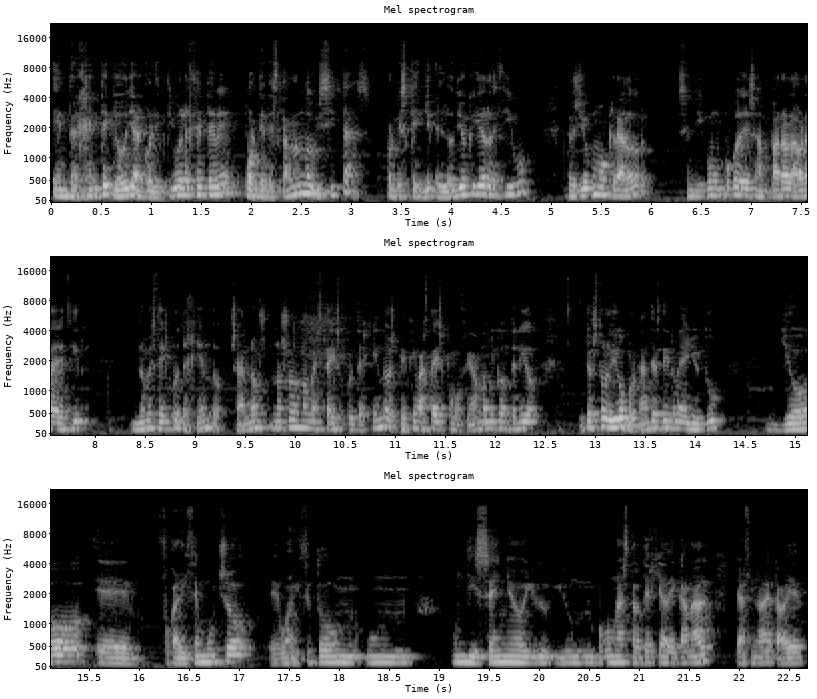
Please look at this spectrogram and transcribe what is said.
entre gente que odia al colectivo LGTB porque te están dando visitas, porque es que el odio que yo recibo, entonces yo como creador sentí como un poco de desamparo a la hora de decir, no me estáis protegiendo. O sea, no, no solo no me estáis protegiendo, es que encima estáis promocionando mi contenido. Y todo esto lo digo porque antes de irme de YouTube, yo eh, focalicé mucho, eh, bueno, hice todo un, diseño y, un, poco una estrategia de canal y al final acabé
